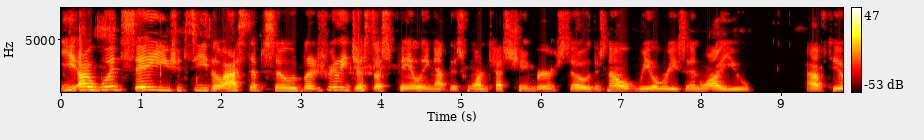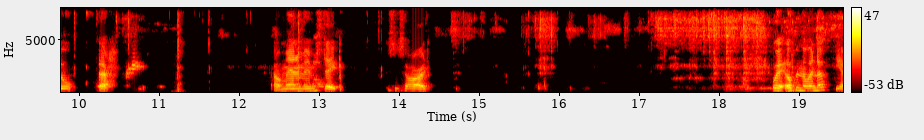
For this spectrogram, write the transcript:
y- I would say you should see the last episode, but it's really just us failing at this one test chamber, so there's no real reason why you have to. Ugh. Oh man, I made a mistake. This is hard. Wait, open the window? Yeah.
